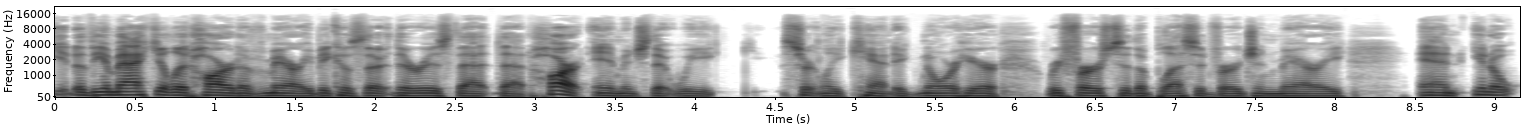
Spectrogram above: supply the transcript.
you know the Immaculate Heart of Mary, because there there is that that heart image that we certainly can't ignore here, refers to the Blessed Virgin Mary. And you know,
